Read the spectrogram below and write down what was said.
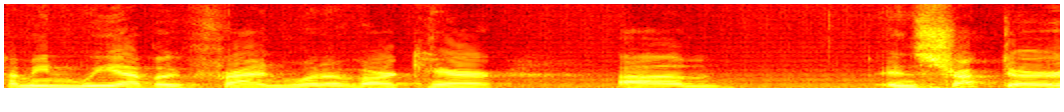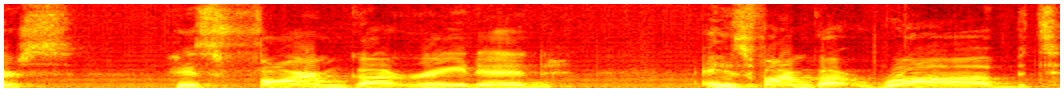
I mean, we have a friend, one of our care um, instructors, his farm got raided, his farm got robbed,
